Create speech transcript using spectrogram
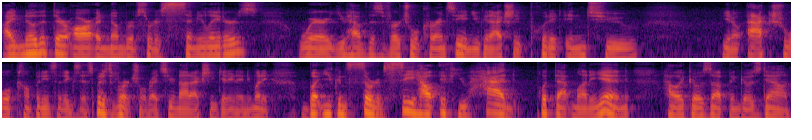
I know that there are a number of sort of simulators where you have this virtual currency and you can actually put it into you know actual companies that exist. But it's virtual right? So you're not actually getting any money. But you can sort of see how if you had put that money in how it goes up and goes down.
